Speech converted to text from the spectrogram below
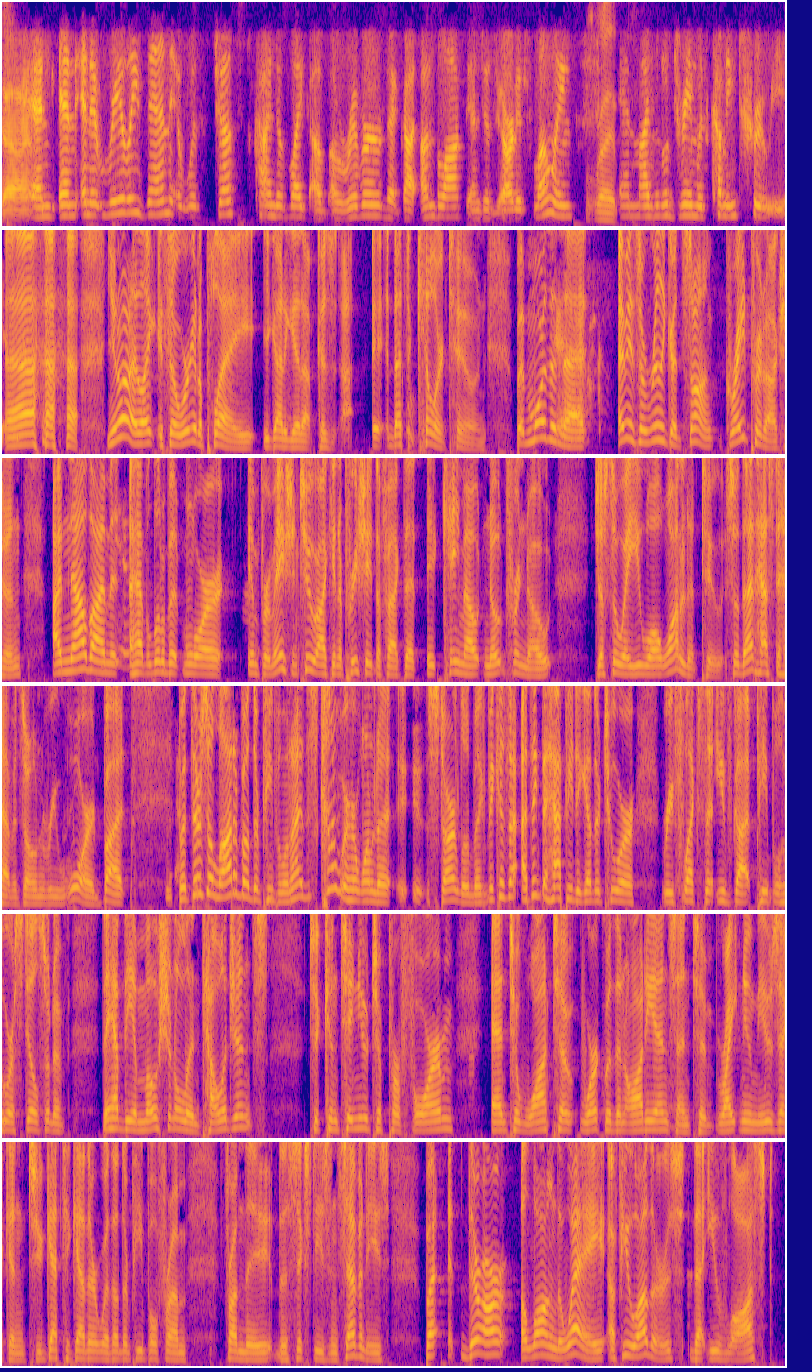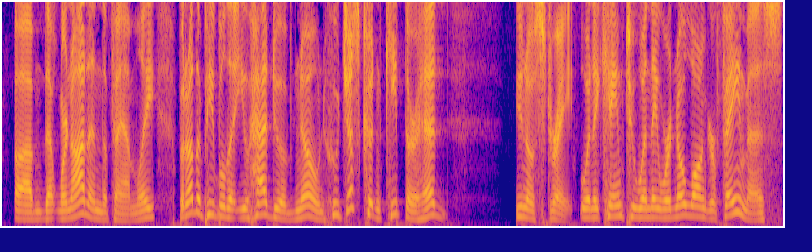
And uh, and and and it really then it was just kind of like a, a river that got unblocked and just started flowing. Right. And my little dream was coming true. Ian. you know what I like? So we're gonna play. You got to get up because that's a killer tune. But more than that, I mean, it's a really good song. Great production. I'm now that I'm I have a little bit more information too. I can appreciate the fact that it came out note for note, just the way you all wanted it to. So that has to have its own reward. But but there's a lot of other people, and I this is kind of where I wanted to uh, start a little bit because I, I think the Happy Together tour reflects that you've got people who are still sort of they have the emotional intelligence to continue to perform and to want to work with an audience and to write new music and to get together with other people from from the the 60s and 70s but there are along the way a few others that you've lost um, that were not in the family, but other people that you had to have known who just couldn't keep their head, you know, straight when it came to when they were no longer famous.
